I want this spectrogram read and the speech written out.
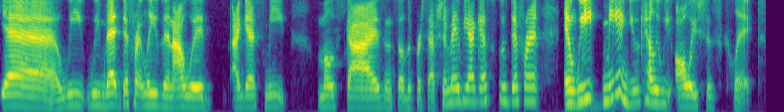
yeah we we met differently than i would i guess meet most guys and so the perception maybe i guess was different and we me and you kelly we always just clicked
